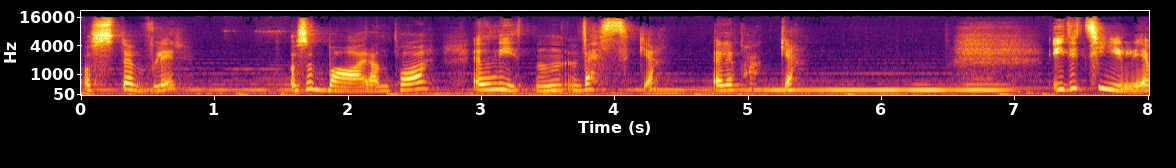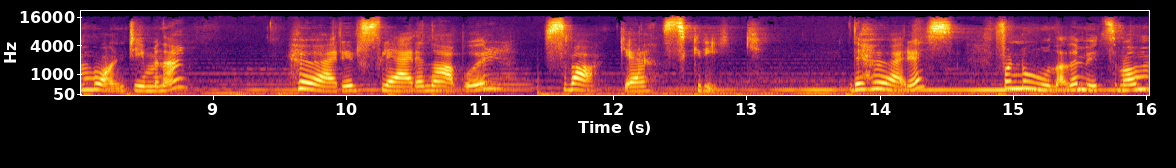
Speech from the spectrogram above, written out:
og støvler, og så bar han på en liten veske eller pakke. I de tidlige morgentimene hører flere naboer svake skrik. Det høres for noen av dem ut som om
